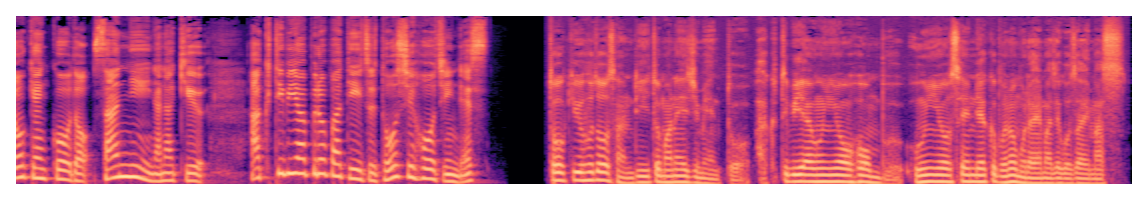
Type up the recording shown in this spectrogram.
証券コード3279、アクティビアプロパティーズ投資法人です。東急不動産リートマネジメントアクティビア運用本部運用戦略部の村山でございます。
